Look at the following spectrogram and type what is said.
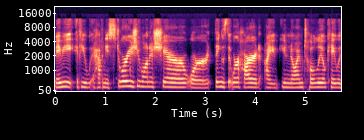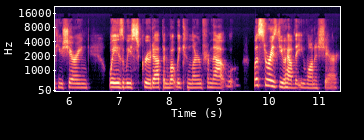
maybe if you have any stories you want to share or things that were hard i you know i'm totally okay with you sharing ways we screwed up and what we can learn from that what stories do you have that you want to share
